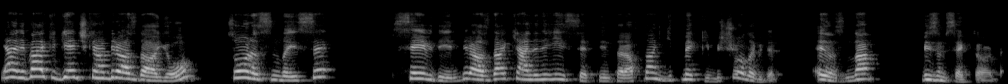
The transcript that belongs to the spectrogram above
Yani belki gençken biraz daha yoğun, sonrasında ise sevdiğin, biraz daha kendini iyi hissettiğin taraftan gitmek gibi bir şey olabilir. En azından bizim sektörde.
